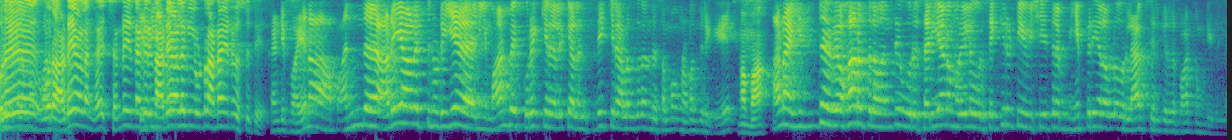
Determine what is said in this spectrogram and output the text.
ஒரு ஒரு அடையாளங்க. சென்னை நகரின் அடையாளங்கள் ஒன்று அண்ணா யூனிவர்சிட்டி. கண்டிப்பா. ஏன்னா அந்த அடையாளத்தினுடைய நீங்க மாண்பை குறைக்கிற அளவுக்கு அல்லது சிதைக்கிற அளவுக்கு தான் இந்த சம்பவம் நடந்திருக்கு. ஆமா. ஆனா இந்த விவகாரத்துல வந்து ஒரு சரியான முறையில ஒரு செக்யூரிட்டி விஷயத்துல மிகப்பெரிய அளவுல ஒரு லேப்ஸ் இருக்கிறத பார்க்க முடியுதுல்ல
